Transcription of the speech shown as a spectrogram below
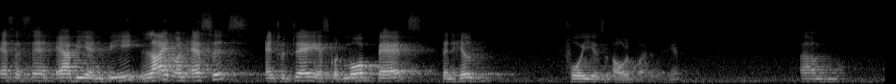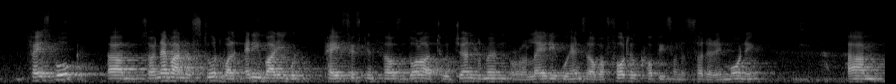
as I said, Airbnb, light on assets, and today has got more beds than Hilton, four years old, by the way. Um, Facebook, um, so I never understood why anybody would pay $15,000 to a gentleman or a lady who hands over photocopies on a Saturday morning. Um,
